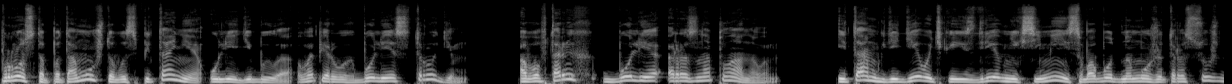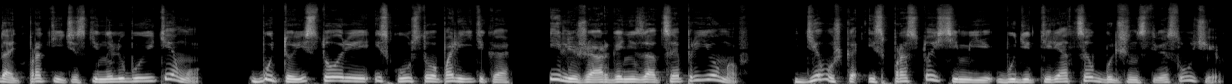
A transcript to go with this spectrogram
Просто потому, что воспитание у леди было, во-первых, более строгим, а во-вторых, более разноплановым. И там, где девочка из древних семей свободно может рассуждать практически на любую тему, будь то история, искусство, политика или же организация приемов, девушка из простой семьи будет теряться в большинстве случаев.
